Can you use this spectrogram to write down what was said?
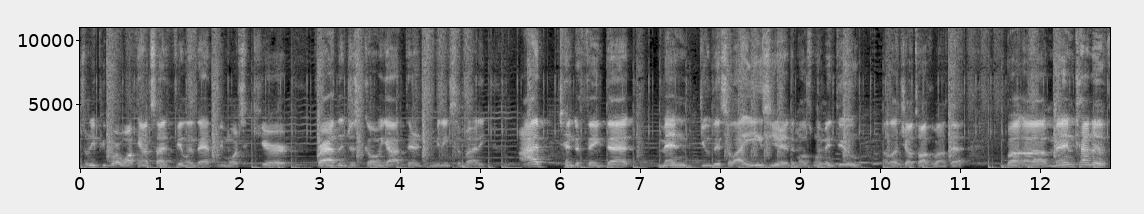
So many people are walking outside feeling they have to be more secure rather than just going out there and meeting somebody. I tend to think that men do this a lot easier than most women do. I'll let y'all talk about that. But uh, men kind of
